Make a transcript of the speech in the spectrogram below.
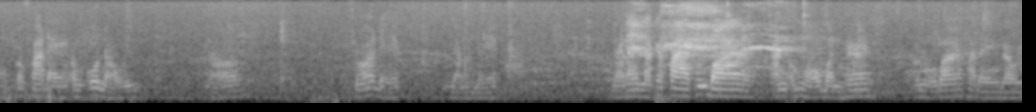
Ờ, có pha đèn ông cố nội. Đó. Xóa đẹp, dầm đẹp là đây là cái pha thứ ba, anh ủng hộ mình ha. Ủng hộ ba pha đèn rồi.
